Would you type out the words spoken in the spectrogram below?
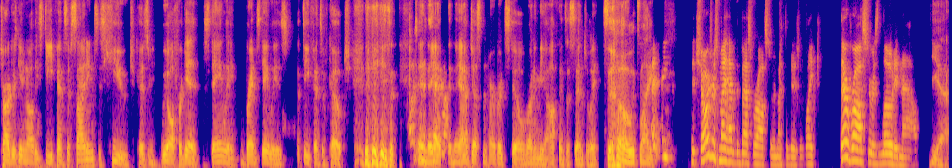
Chargers getting all these defensive signings is huge because we all forget Stanley, Brandon Staley is a defensive coach, and they have, and they have Justin Herbert still running the offense essentially. So it's like I think the Chargers might have the best roster in that division. Like their roster is loaded now. Yeah,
